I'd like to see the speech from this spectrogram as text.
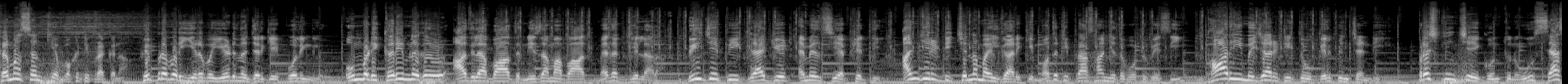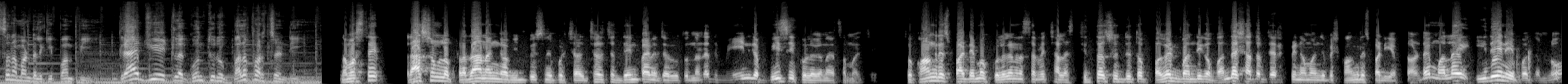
క్రమ సంఖ్య ఒకటి ప్రక్కన ఫిబ్రవరి ఇరవై ఏడున జరిగే పోలింగ్లు ఉమ్మడి కరీంనగర్ ఆదిలాబాద్ నిజామాబాద్ మెదక్ జిల్లాల బీజేపీ గ్రాడ్యుయేట్ ఎమ్మెల్సీ అభ్యర్థి అంజిరెడ్డి చిన్నమైల్ గారికి మొదటి ప్రాధాన్యత ఓటు వేసి భారీ మెజారిటీతో గెలిపించండి. ప్రశ్నించే గొంతును శాసన మండలికి పంపి గ్రాడ్యుయేట్ల గొంతును బలపరచండి. నమస్తే. రాష్ట్రంలో ప్రధానంగా వినిపిస్తున్న ఇప్పుడు చర్చ దేనిపైన జరుగుతుందంటే అది మెయిన్గా బీసీ కులగనకు సంబంధించి. సో కాంగ్రెస్ పార్టీ ఏమో కులగణ సర్వే చాలా చిత్తశుద్ధితో పగడ్బందీగా వంద శాతం జరిపినామని చెప్పేసి కాంగ్రెస్ పార్టీ చెప్తా ఉంటే మళ్ళీ ఇదే నేపథ్యంలో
